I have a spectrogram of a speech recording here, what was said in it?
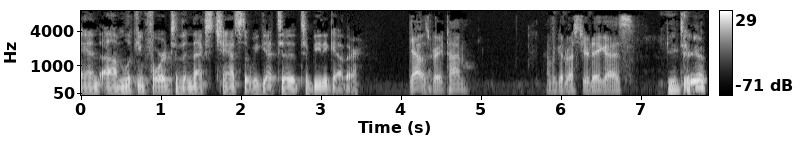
and I'm looking forward to the next chance that we get to, to be together. Yeah, it was a great time. Have a good rest of your day, guys. You too.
